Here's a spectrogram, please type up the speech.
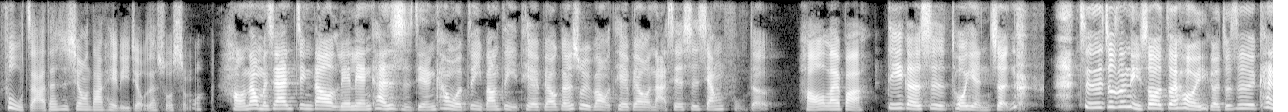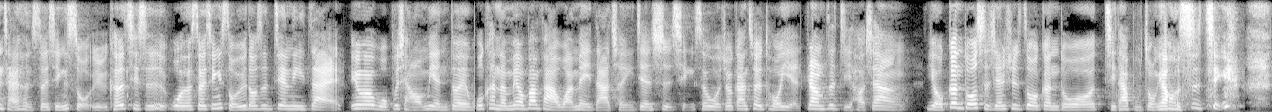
复杂，但是希望大家可以理解我在说什么。好，那我们现在进到连连看时间，看我自己帮自己贴标，跟书宇帮我贴标有哪些是相符的。好，来吧。第一个是拖延症，其实就是你说的最后一个，就是看起来很随心所欲，可是其实我的随心所欲都是建立在，因为我不想要面对，我可能没有办法完美达成一件事情，所以我就干脆拖延，让自己好像有更多时间去做更多其他不重要的事情。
